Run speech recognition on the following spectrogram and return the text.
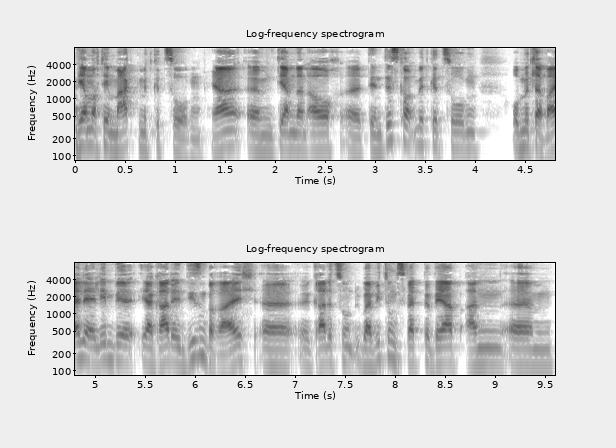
die haben auch den Markt mitgezogen. Ja? Ähm, die haben dann auch äh, den Discount mitgezogen und mittlerweile erleben wir ja gerade in diesem Bereich äh, geradezu einen Überbietungswettbewerb an, ähm,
